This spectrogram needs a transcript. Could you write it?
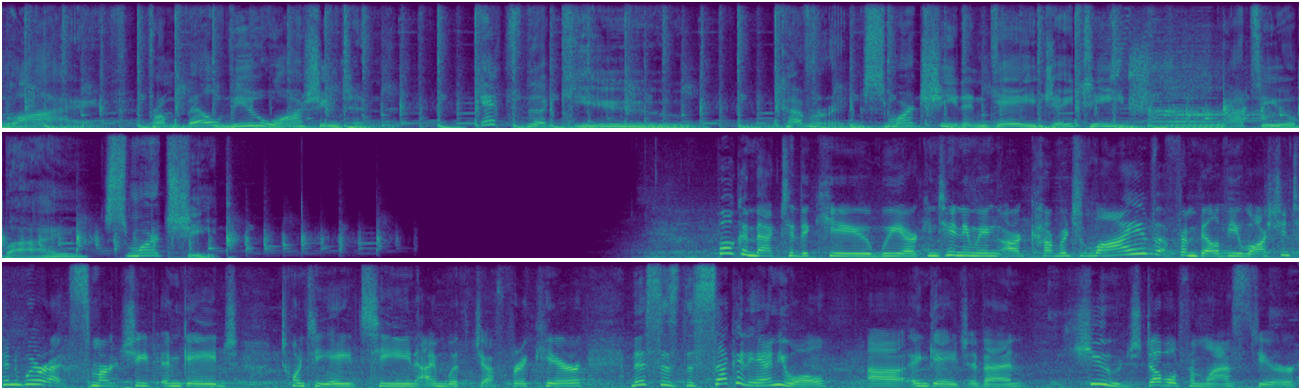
Live from Bellevue, Washington, it's theCUBE. Covering Smartsheet Engage 18. Brought to you by Smartsheet. Welcome back to theCUBE. We are continuing our coverage live from Bellevue, Washington. We're at Smartsheet Engage 2018. I'm with Jeff Frick here. This is the second annual uh, Engage event. Huge, doubled from last year.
